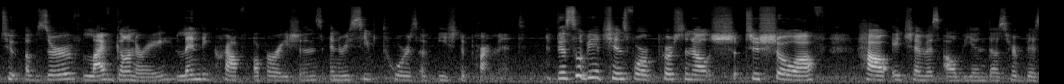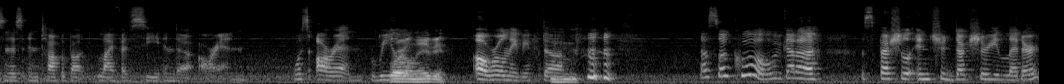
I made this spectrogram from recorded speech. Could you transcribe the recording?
to observe live gunnery, landing craft operations, and receive tours of each department. This will be a chance for personnel sh- to show off how HMS Albion does her business and talk about life at sea in the RN. What's RN? Real Royal Navy. Oh, Royal Navy. Duh. Mm-hmm. That's so cool. We've got a, a special introductory letter.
